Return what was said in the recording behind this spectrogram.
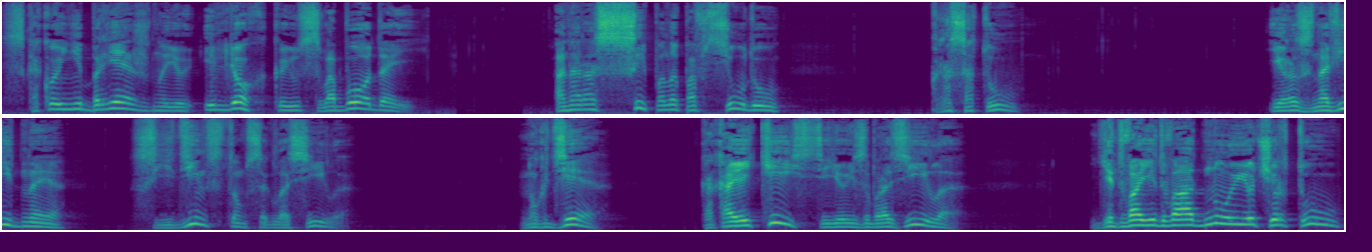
с какой небрежною и легкою свободой она рассыпала повсюду красоту и разновидное с единством согласила. Но где, какая кисть ее изобразила, едва-едва одну ее черту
